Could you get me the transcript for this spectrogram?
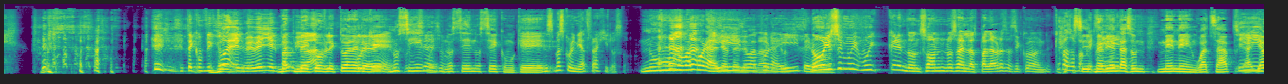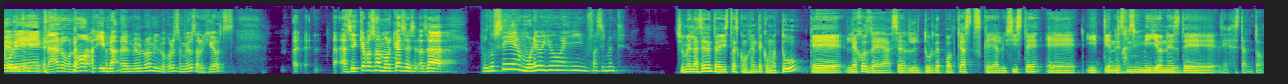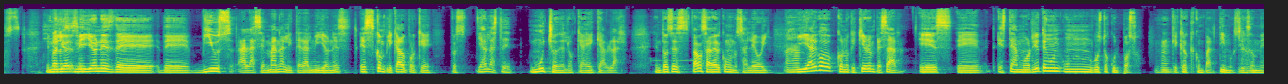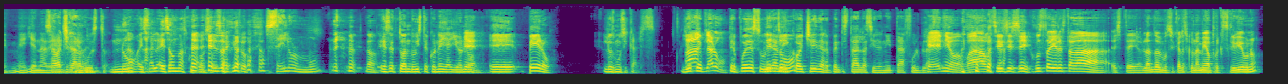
¿Te conflictúa el bebé y el papi? Me, me conflictúan el ¿Por bebé. qué? No ¿Por qué sé, güey, no sé, no sé, como que... Es masculinidad frágil, oso. No, no va por Ah, ahí, cierto, no cierto, va no, por ahí, pero... No, yo soy muy, muy querendonzón, no saben las palabras así con. ¿Qué pasó, papi? Sí, me avientas un nene en WhatsApp. Sí, ya, ya voy bebé, a- claro, no. Y me- eh, uno de mis mejores amigos, Algiots, eh, así, ¿qué pasó, amor? ¿Qué haces? O sea, pues no sé, amoreo yo ahí fácilmente. Chumel, hacer entrevistas con gente como tú, que lejos de hacer el tour de podcasts, que ya lo hiciste, eh, y tienes Ah, sí. millones de... sí, están todos. Bueno, Millo- sí, sí. Millones de, de views a la semana, literal millones. Es complicado porque, pues, ya hablaste mucho de lo que hay que hablar. Entonces, vamos a ver cómo nos sale hoy. Ajá. Y algo con lo que quiero empezar es eh, este amor. Yo tengo un, un gusto culposo Que creo que compartimos y eso me, me llena de, gusto. No, No. Es, es aún más culposo. Exacto. Sailor Moon. no. Ese tú anduviste con ella, yo Bien. no. Eh, pero los musicales. ah, te, claro. Te puedes subir a mi coche y de repente está la sirenita full blast. Genio, wow, sí, sí, sí. Justo ayer estaba este, hablando de musicales con una amiga porque escribí uno.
